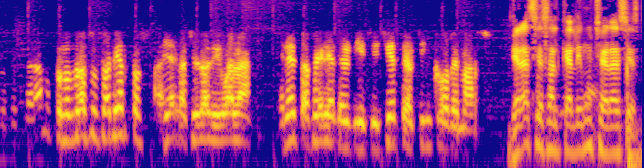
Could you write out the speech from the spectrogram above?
nos esperamos con los brazos abiertos allá en la ciudad de Iguala en esta feria del 17 al 5 de marzo. Gracias, alcalde, muchas gracias.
